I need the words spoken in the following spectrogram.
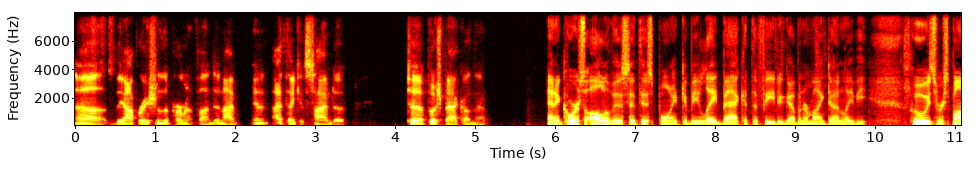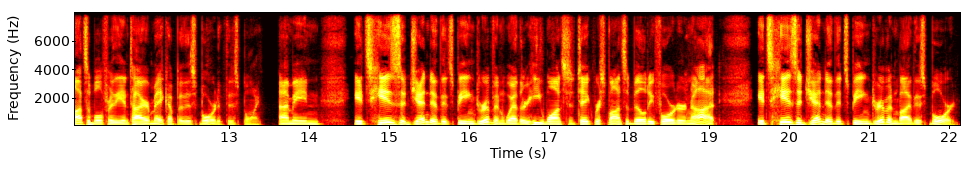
uh, the operation of the permanent fund and i and i think it's time to to push back on that and of course, all of this at this point could be laid back at the feet of Governor Mike Dunleavy, who is responsible for the entire makeup of this board at this point. I mean, it's his agenda that's being driven, whether he wants to take responsibility for it or not. It's his agenda that's being driven by this board,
